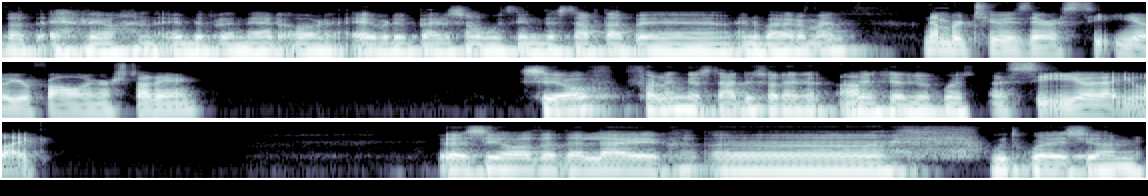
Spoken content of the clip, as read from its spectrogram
that everyone entrepreneur or every person within the startup uh, environment. Number two, is there a CEO you're following or studying? CEO following a study. Sorry, I Huh? didn't hear your question. A CEO that you like? Uh, CEO that I like. Uh, good question.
